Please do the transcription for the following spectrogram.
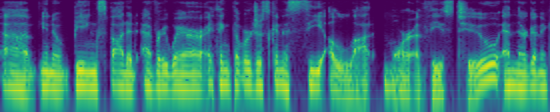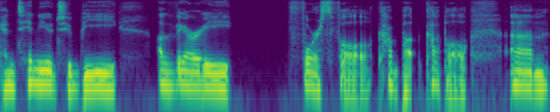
uh, you know, being spotted everywhere. I think that we're just going to see a lot more of these two, and they're going to continue to be a very forceful couple. Um,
